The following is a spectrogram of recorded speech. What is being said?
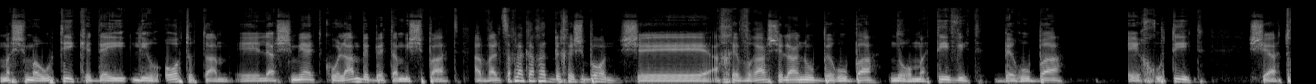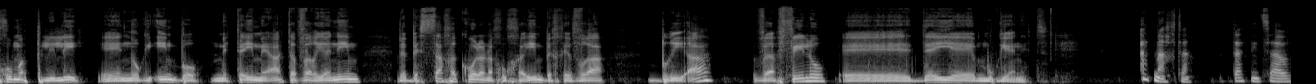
משמעותי כדי לראות אותם, להשמיע את קולם בבית המשפט, אבל צריך לקחת בחשבון שהחברה שלנו ברובה נורמטיבית, ברובה איכותית, שהתחום הפלילי נוגעים בו מתי מעט עבריינים, ובסך הכל אנחנו חיים בחברה בריאה ואפילו אה, די אה, מוגנת. אתנחתא. תת-ניצב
